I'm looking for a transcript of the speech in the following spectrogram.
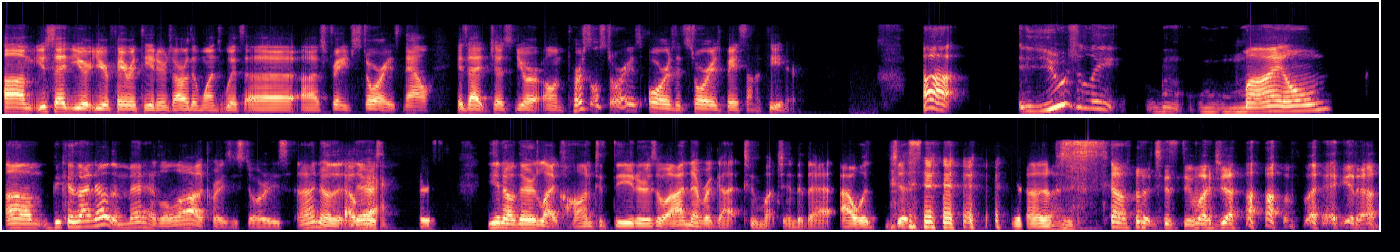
Um, you said your your favorite theaters are the ones with uh, uh, strange stories. Now, is that just your own personal stories, or is it stories based on the theater? Uh usually my own, um, because I know the Met has a lot of crazy stories. I know that there's Okay. You know, they're like haunted theaters. Well, I never got too much into that. I would just, you know, just, I would just do my job. you know,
